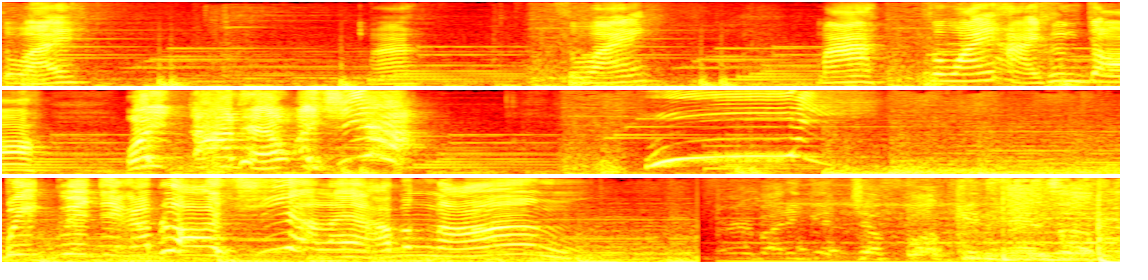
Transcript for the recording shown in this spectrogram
สวย มา สวย มา สวยหายครึ่งจอ เฮ้ยห้าแถว ไอ้เชี่ยอุ้ยบิ๊กวินครับรอเชี่ยอะไรอะครับน้อง Everybody get your fucking hands up.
